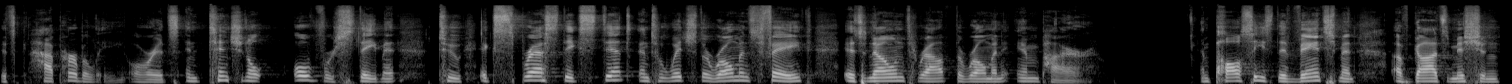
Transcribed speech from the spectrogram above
It's hyperbole or it's intentional overstatement to express the extent into which the Romans' faith is known throughout the Roman Empire. And Paul sees the advancement of God's mission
